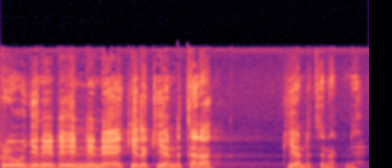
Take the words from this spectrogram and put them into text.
ප්‍රයෝජනයට එන්නේ නෑ කියල කියන්න තැනක් කියන්න තැනක් නෑ.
